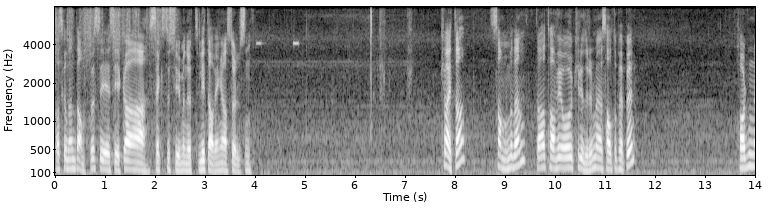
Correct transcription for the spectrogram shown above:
Da skal den dampes i ca. 6-7 minutter, litt avhengig av størrelsen. Kveita samme med den. Da tar vi og krydrer med salt og pepper. Har den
